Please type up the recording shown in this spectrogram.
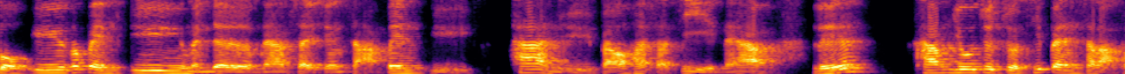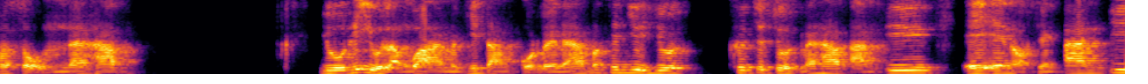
บวก u ก็เป็น u เหมือนเดิมนะครับ ใส่เสียงสามเป็น u ห้านอยู่แปลว่าภาษาจีนนะครับ หรือคำ u จุดๆที่เป็นสระผสมนะครับ u ที่อยู่หลัง y เมื่อกี้ตามกฎเลยนะครับมันคือ u หยุดคือจุดๆนะครับ อ่าน u a n ออกเสียงอัน u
